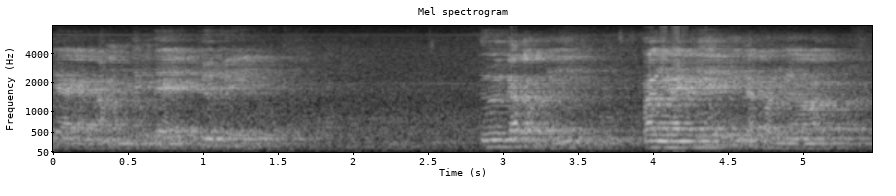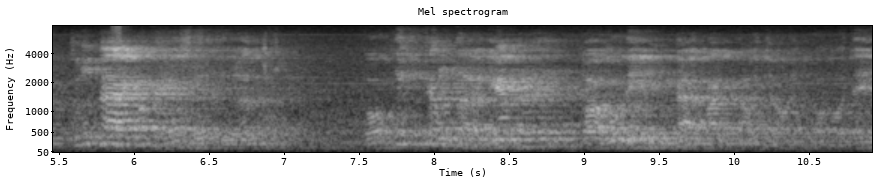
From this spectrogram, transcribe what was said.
và nắm vấn đề chưa kỹ. Thưa các đồng chí, phần hạn chế chỉ là phần nhỏ, chúng ta có thể sửa chữa, bổ khuyết trong thời gian tới còn ưu điểm là phần nội trội của hội thi.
